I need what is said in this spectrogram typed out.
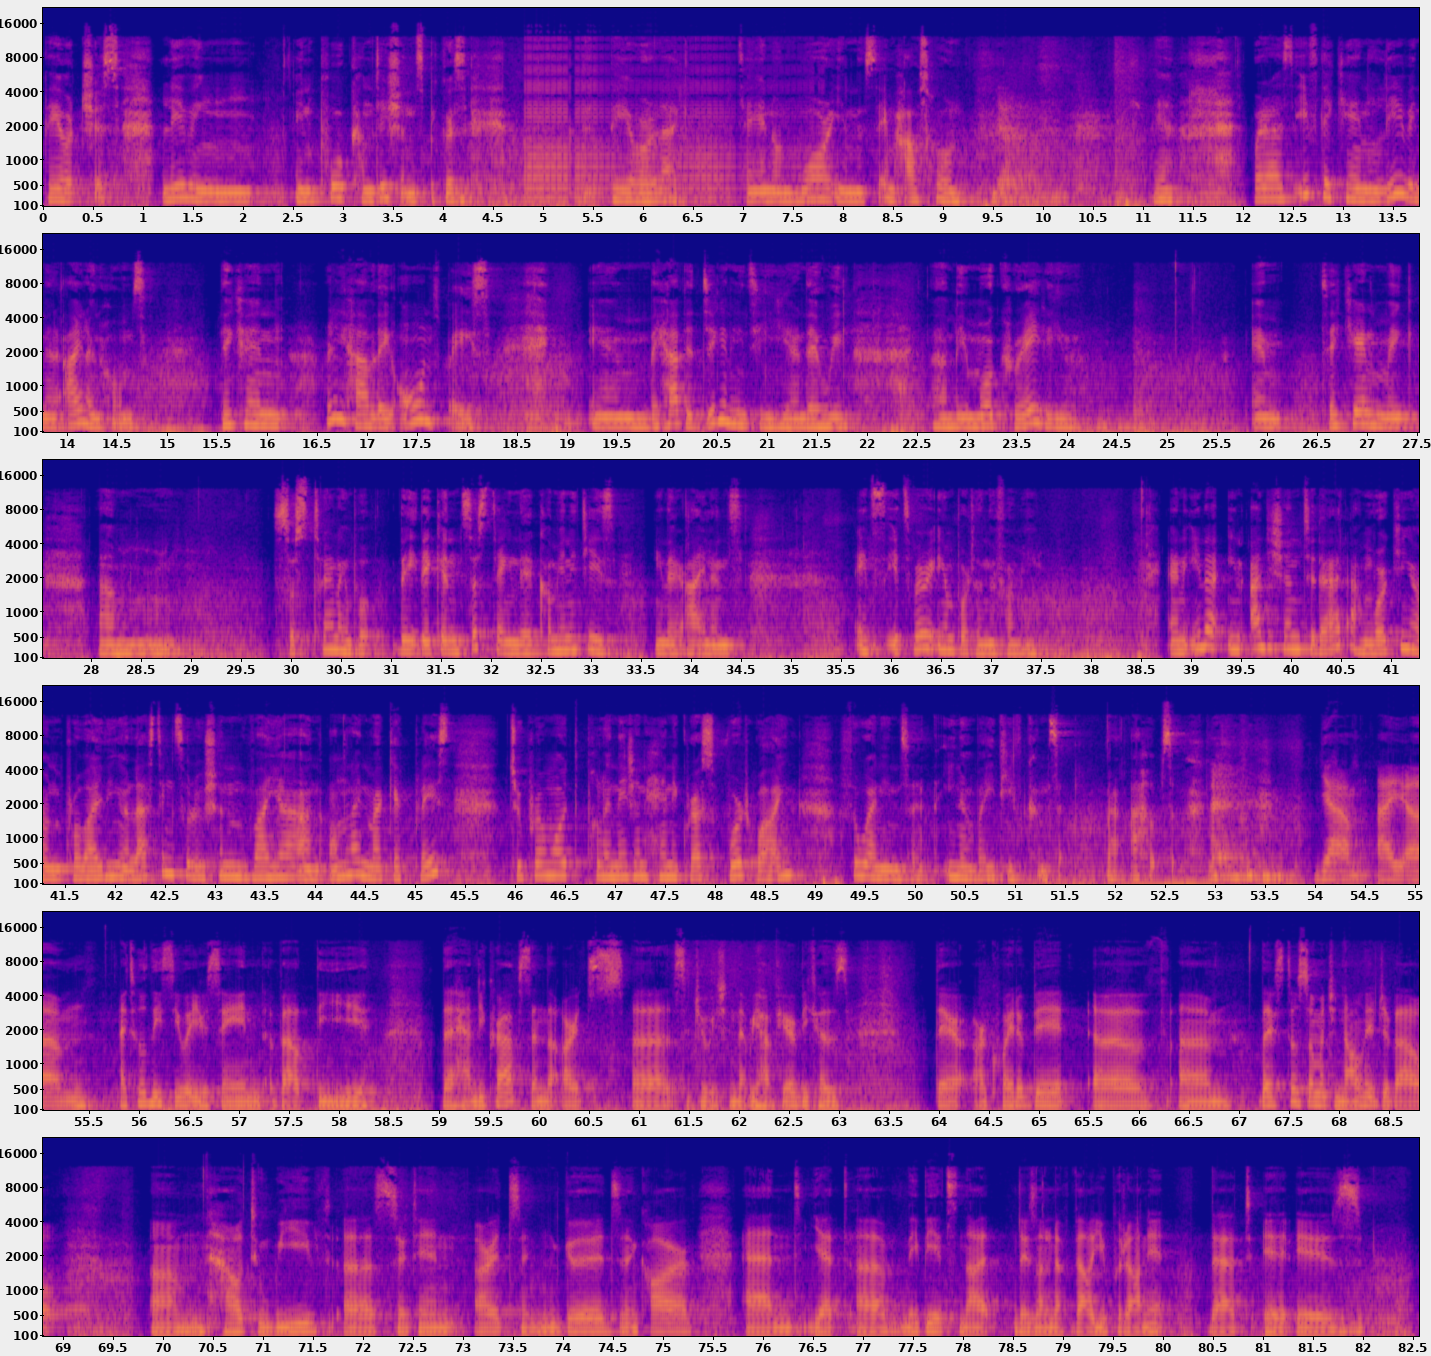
they are just living in poor conditions because they are like ten or more in the same household. Yeah. Yeah. Whereas if they can live in their island homes, they can really have their own space and they have the dignity here and they will um, be more creative and they can make um, sustainable they, they can sustain their communities in their islands it's it's very important for me and in, a, in addition to that, I'm working on providing a lasting solution via an online marketplace to promote Polynesian handicrafts worldwide through an in- innovative concept. Well, I hope so. yeah, I um, I totally see what you're saying about the the handicrafts and the arts uh, situation that we have here because there are quite a bit of um, there's still so much knowledge about um, how to weave uh, certain arts and goods and carve, and yet uh, maybe it's not there's not enough value put on it that it is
